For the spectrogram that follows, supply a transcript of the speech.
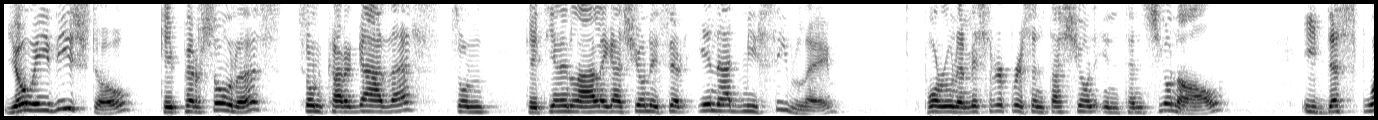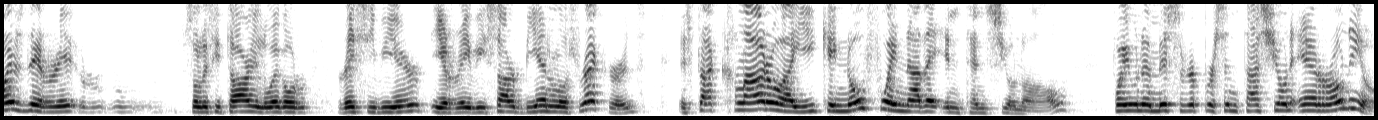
Yo he visto que personas son cargadas, son que tienen la alegación de ser inadmisible por una misrepresentación intencional y después de solicitar y luego recibir y revisar bien los records, está claro ahí que no fue nada intencional, fue una misrepresentación errónea.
